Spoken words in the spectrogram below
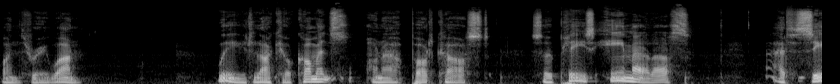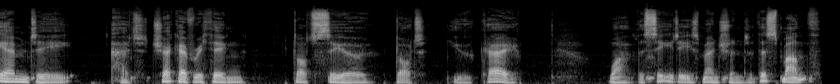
131. We'd like your comments on our podcast, so please email us at cmd at checkeverything.co.uk, while the CDs mentioned this month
